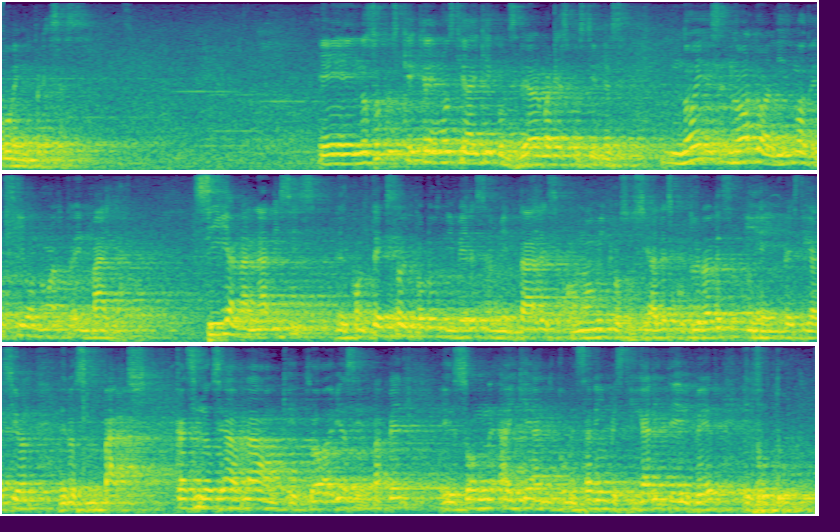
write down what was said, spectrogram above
o empresas. Eh, nosotros que creemos que hay que considerar varias cuestiones. No es no al dualismo de sí o no tren Maya, sí al análisis del contexto de todos los niveles ambientales, económicos, sociales, culturales e investigación de los impactos. Casi no se habla, aunque todavía sea en papel, eh, son, hay que comenzar a investigar y ver el futuro.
